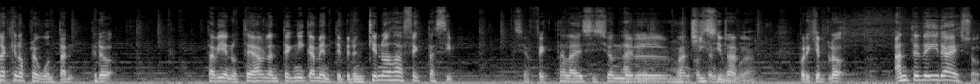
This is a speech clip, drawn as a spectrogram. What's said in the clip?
tanto. que nos preguntan, pero está bien, ustedes hablan técnicamente, pero ¿en qué nos afecta si, si afecta la decisión Ah, del Banco Central? weón. Por ejemplo, antes de ir a eso,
